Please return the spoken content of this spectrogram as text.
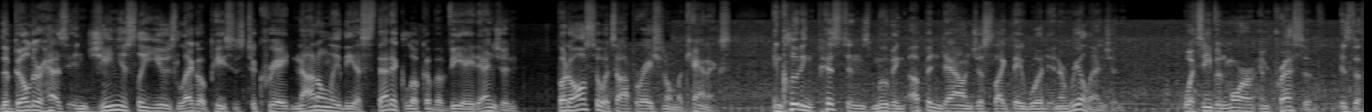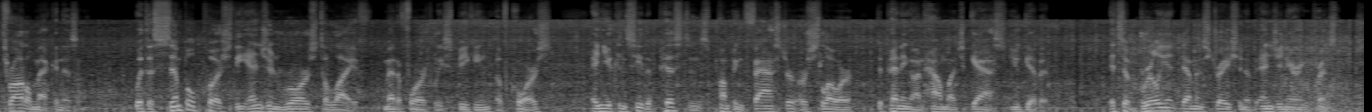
The builder has ingeniously used LEGO pieces to create not only the aesthetic look of a V8 engine, but also its operational mechanics, including pistons moving up and down just like they would in a real engine. What's even more impressive is the throttle mechanism. With a simple push, the engine roars to life, metaphorically speaking, of course, and you can see the pistons pumping faster or slower depending on how much gas you give it. It's a brilliant demonstration of engineering principles,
